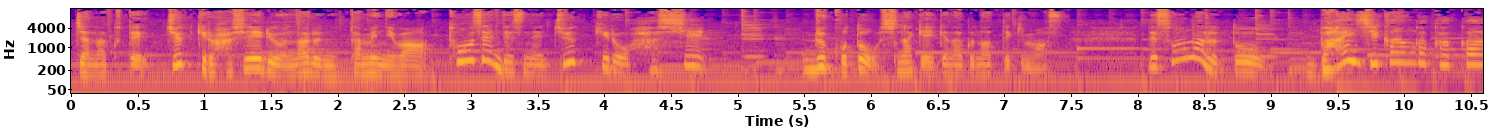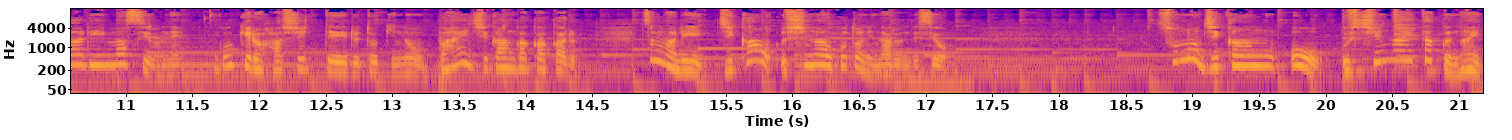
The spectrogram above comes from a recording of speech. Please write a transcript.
じゃなくて10キロ走れるようになるためには当然ですね10キロ走ることをしなきゃいけなくなってきます。でそうなると倍時間がかかりますよね。5キロ走っている時の倍時間がかかる。つまり時間を失うことになるんですよ。その時間を失いたくないっ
